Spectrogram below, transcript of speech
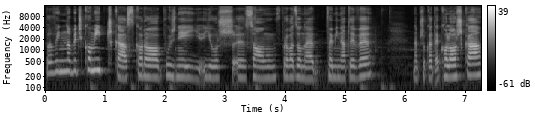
Powinno być komiczka, skoro później już y, są wprowadzone feminatywy, na przykład ekolożka.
